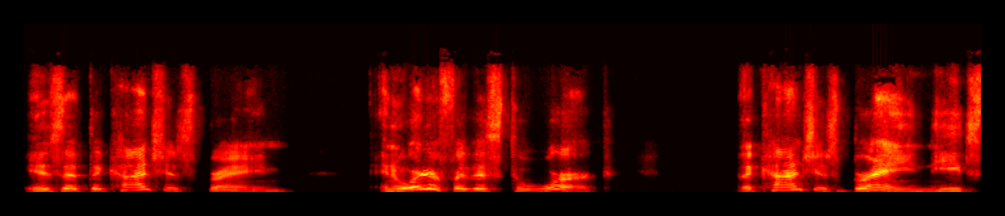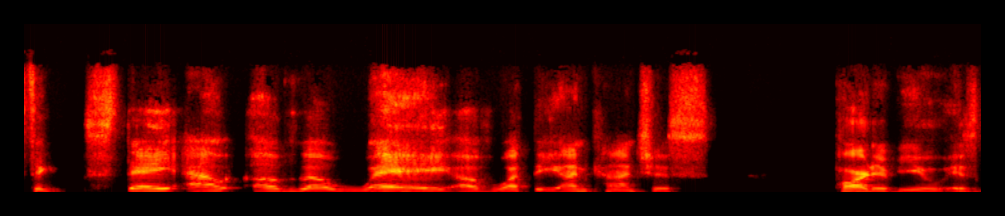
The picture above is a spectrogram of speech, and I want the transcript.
is that the conscious brain, in order for this to work, the conscious brain needs to stay out of the way of what the unconscious part of you is,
